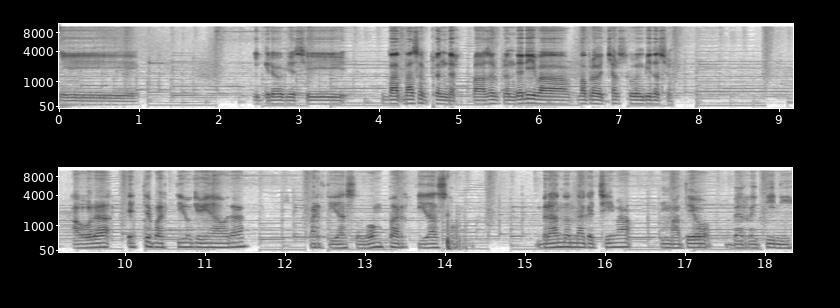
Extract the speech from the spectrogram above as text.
y, y creo que sí va, a sorprender, va a sorprender y va, va a aprovechar su invitación. Ahora, este partido que viene ahora, partidazo, buen partidazo. Brandon Nakashima, Mateo Berretini.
